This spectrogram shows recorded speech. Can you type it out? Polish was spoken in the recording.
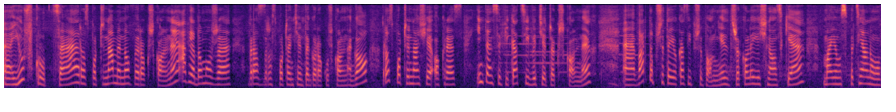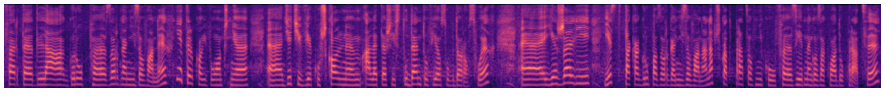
E, Już wkrótce rozpoczynamy nowy rok szkolny, a wiadomo, że wraz z rozpoczęciem tego roku szkolnego rozpoczyna się okres intensyfikacji wycieczek szkolnych. E, Warto przy tej okazji przypomnieć, że Koleje Śląskie mają specjalną ofertę dla grup e, zorganizowanych, nie tylko i wyłącznie dzieci w wieku szkolnym, ale też i studentów i osób dorosłych. Jeżeli jest taka grupa zorganizowana, na przykład pracowników z jednego zakładu pracy,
